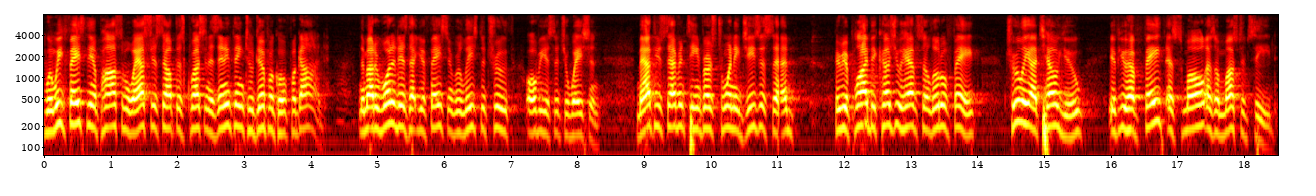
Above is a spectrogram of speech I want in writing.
when we face the impossible, ask yourself this question Is anything too difficult for God? No matter what it is that you're facing, release the truth over your situation. Matthew 17, verse 20, Jesus said, He replied, Because you have so little faith, truly I tell you, if you have faith as small as a mustard seed,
